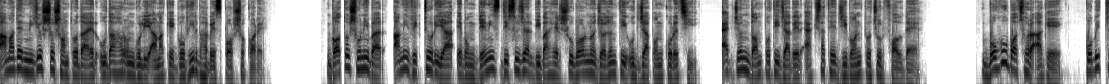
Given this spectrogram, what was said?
আমাদের নিজস্ব সম্প্রদায়ের উদাহরণগুলি আমাকে গভীরভাবে স্পর্শ করে। গত শনিবার আমি ভিক্টোরিয়া এবং ডেনিস ডিসুজার বিবাহের সুবর্ণ জয়ন্তী উদযাপন করেছি, একজন দম্পতি যাদের একসাথে জীবন প্রচুর ফল দেয়। বহু বছর আগে, পবিত্র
